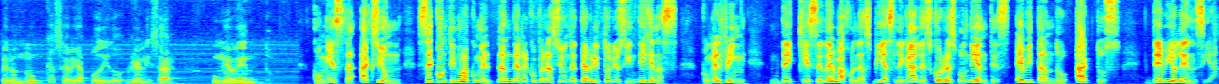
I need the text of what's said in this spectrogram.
pero nunca se había podido realizar un evento. Con esta acción se continúa con el plan de recuperación de territorios indígenas, con el fin de que se dé bajo las vías legales correspondientes, evitando actos de violencia.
